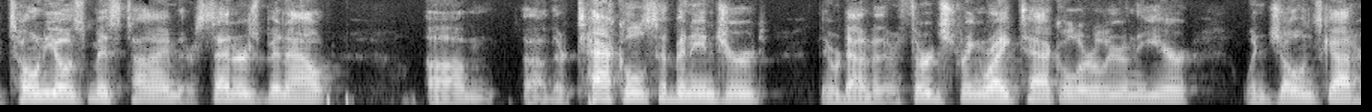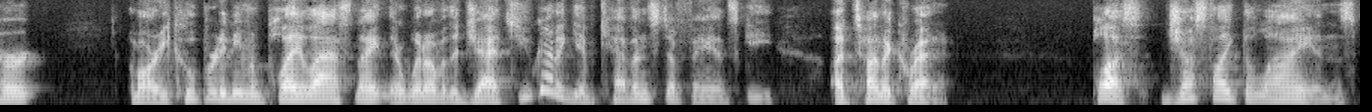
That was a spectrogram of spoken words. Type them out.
Bitonio's missed time. Their center's been out. Um, uh, their tackles have been injured. They were down to their third string right tackle earlier in the year when Jones got hurt. Amari Cooper didn't even play last night. They went over the Jets. You got to give Kevin Stefanski a ton of credit. Plus, just like the Lions,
